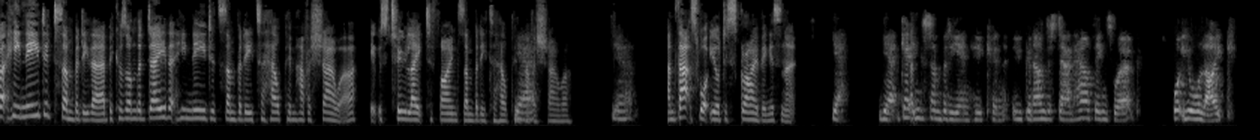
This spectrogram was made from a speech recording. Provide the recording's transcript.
But he needed somebody there because on the day that he needed somebody to help him have a shower, it was too late to find somebody to help him yeah. have a shower. Yeah. And that's what you're describing, isn't it? Yeah yeah, getting somebody in who can who can understand how things work, what you're like,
